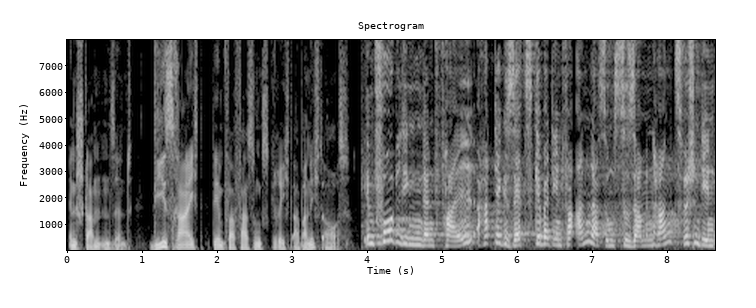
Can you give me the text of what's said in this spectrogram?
entstanden sind. Dies reicht dem Verfassungsgericht aber nicht aus. Im vorliegenden Fall hat der Gesetzgeber den Veranlassungszusammenhang zwischen, den,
